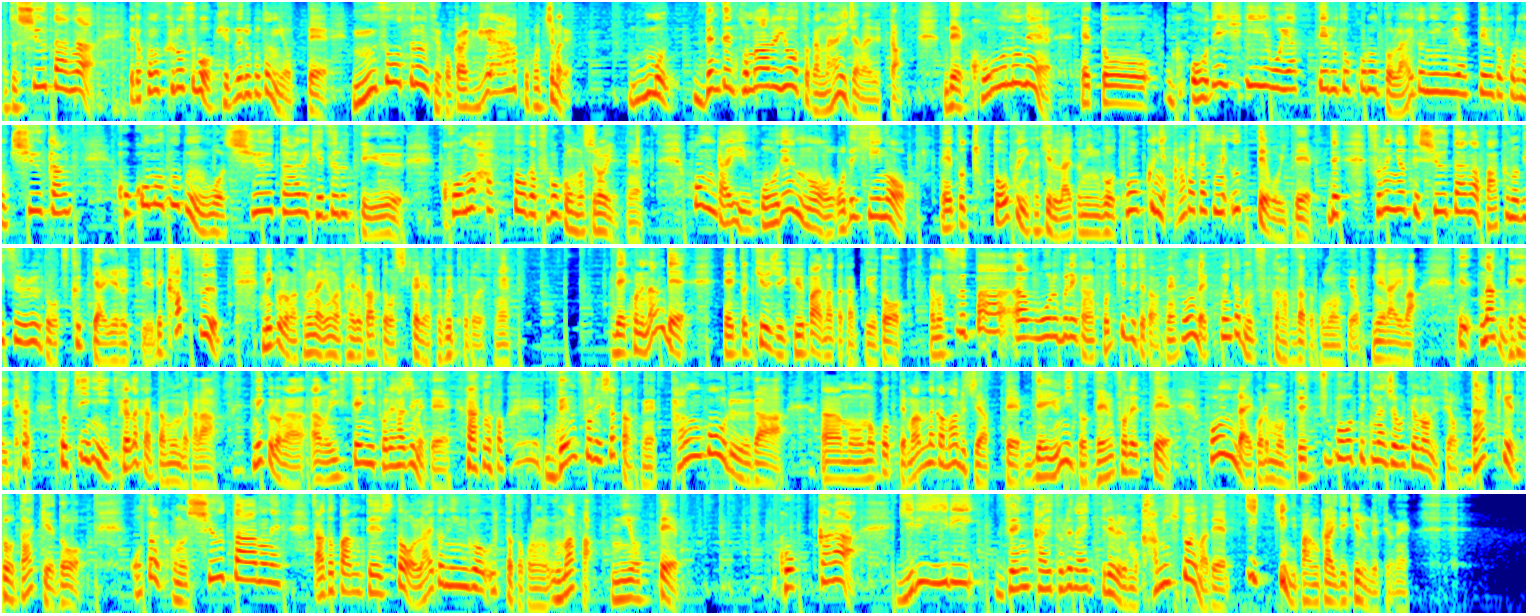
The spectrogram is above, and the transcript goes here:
えっと、シューターが、えっと、このクロスボウを削ることによって、無双するんですよ。ここからガーってこっちまで。もう、全然止まる要素がないじゃないですか。で、このね、えっと、おでひをやってるところとライトニングやってるところの中間、ここの部分をシューターで削るっていう、この発想がすごく面白いですね。本来、おでんのおでひの、えっと、ちょっと奥にかけるライトニングを遠くにあらかじめ打っておいて、で、それによってシューターが爆伸びするルートを作ってあげるっていう。で、かつ、ネクロがそれないようなサイドカットをしっかりやっておくってことですね。で、これなんで、えっと、99%になったかっていうと、あの、スーパーウォールブレーカーがこっちついちゃったんですね。本来ここに多分つくはずだったと思うんですよ。狙いは。で、なんで、いか そっちに行かなかったもんだから、ネクロが、あの、一斉にそれ始めて、あの、全それしちゃったんですね。タウンホールが、あの、残って真ん中マルチあって、で、ユニット全それって、本来これもう絶望的な状況なんですよ。だけど、だけど、おそらくこのシューターのね、アドバンテージとライトニングを打ったところのうまさによって、こっからギリギリ全開取れないってレベルも紙一重まで一気に挽回できるんですよね。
